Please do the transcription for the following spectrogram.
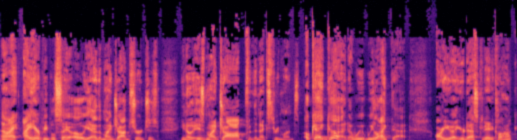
And I, I hear people say, oh yeah, that my job search is, you know, is my job for the next three months. Okay, good. We, we like that. Are you at your desk at eight o'clock?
